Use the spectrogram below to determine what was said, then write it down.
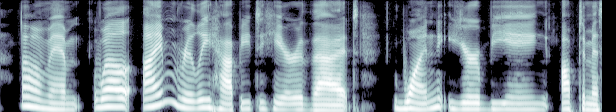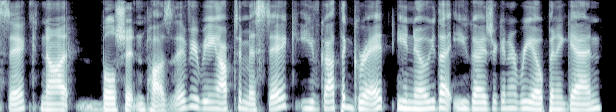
oh man. Well, I'm really happy to hear that one, you're being optimistic, not bullshit and positive. You're being optimistic. You've got the grit. You know that you guys are going to reopen again.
